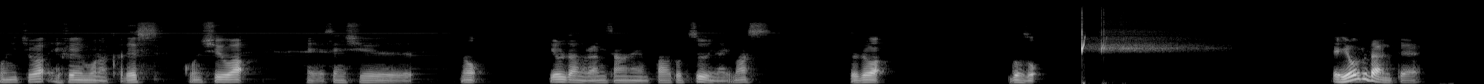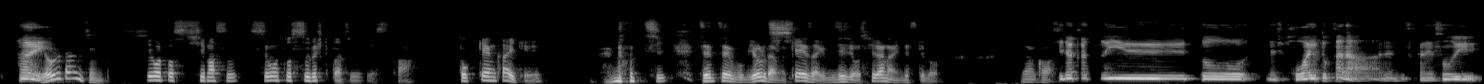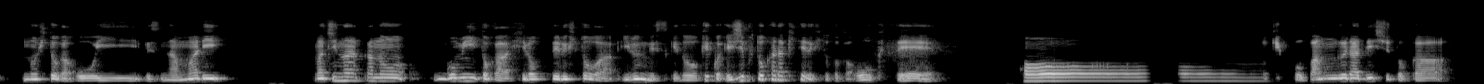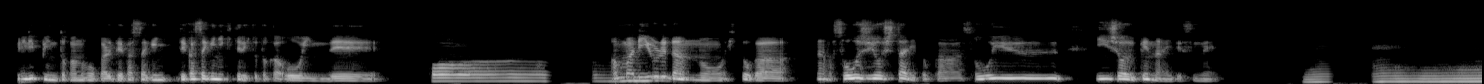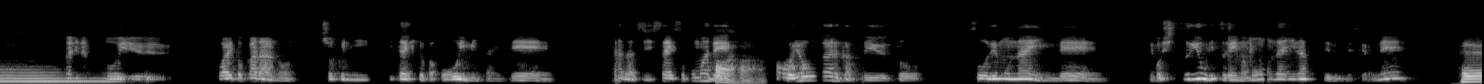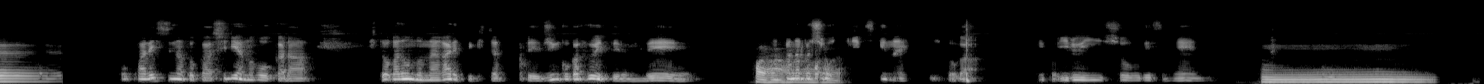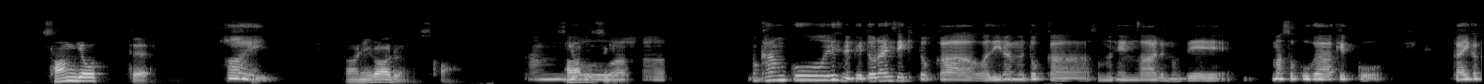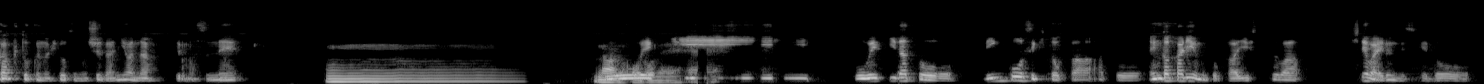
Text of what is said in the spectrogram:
こんにちは、FM モナカです。今週は、えー先週のヨルダンのラミさん編パート2になります。それでは、どうぞ。え、ヨルダンって、はい。ヨルダン人って仕事します？仕事する人たちですか？特権階級？どっち？全然僕ヨルダンの経済事情知らないんですけど。なんかど、ちらかというと、ホワイトカラーなんですかね。そういうの人が多いですね。あんまり、街中のゴミとか拾ってる人はいるんですけど、結構エジプトから来てる人とか多くて、結構バングラディッシュとか、フィリピンとかの方から出稼ぎ、出稼ぎに来てる人とか多いんで、あんまりヨルダンの人が、なんか掃除をしたりとか、そういう印象は受けないですね。うん。っぱりなんかそういうホワイトカラーの職にいたい人が多いみたいで、ただ実際そこまで雇用があるかというと、そうでもないんで、結構失業率が今問題になってるんですよね。い。へえ。こうパレスチナとかシリアの方から人がどんどん流れてきちゃって人口が増えてるんで。なかなか仕事につけない人が結構いる印象ですね。うーん。産業ってはい。何があるんですか？産業業は、まあ、観光ですね。ペトラ遺跡とか、ワディラムとか、その辺があるので、まあそこが結構、外貨獲得の一つの手段にはなってますね。うーん。なるほどね。貿易だと、リン鉱石とか、あと、塩化カリウムとか輸出はしてはいるんですけど、こ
